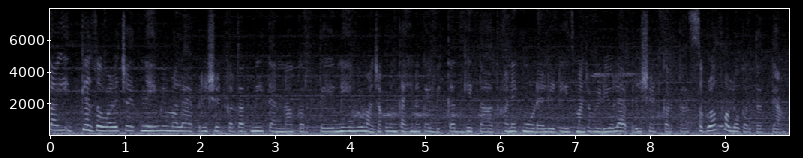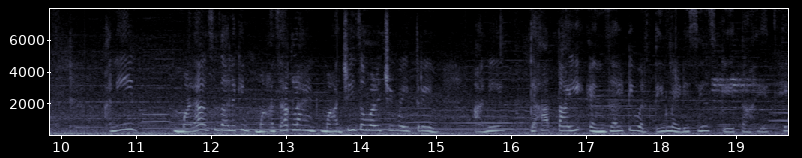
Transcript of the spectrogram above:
ताई इतक्या जवळच्या आहेत नेहमी मला ॲप्रिशिएट करतात. मी त्यांना करते. नेहमी माझ्याकडून काही ना काही विकत घेतात. अनेक मोडॅलिटीज माझ्या व्हिडिओला ॲप्रिशिएट करतात. सगळं फॉलो करतात त्या. आणि मला असं झालं की माझा क्लायंट माझी जवळची मैत्रीण आणि त्या ताई एन्झायटीवरती मेडिसिन्स घेत आहेत. हे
